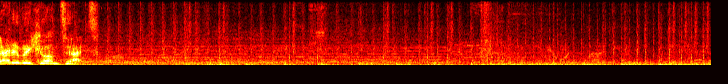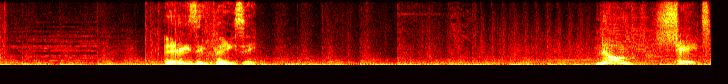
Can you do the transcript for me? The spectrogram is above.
Enemy contact! Easy peasy. No! Shit!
